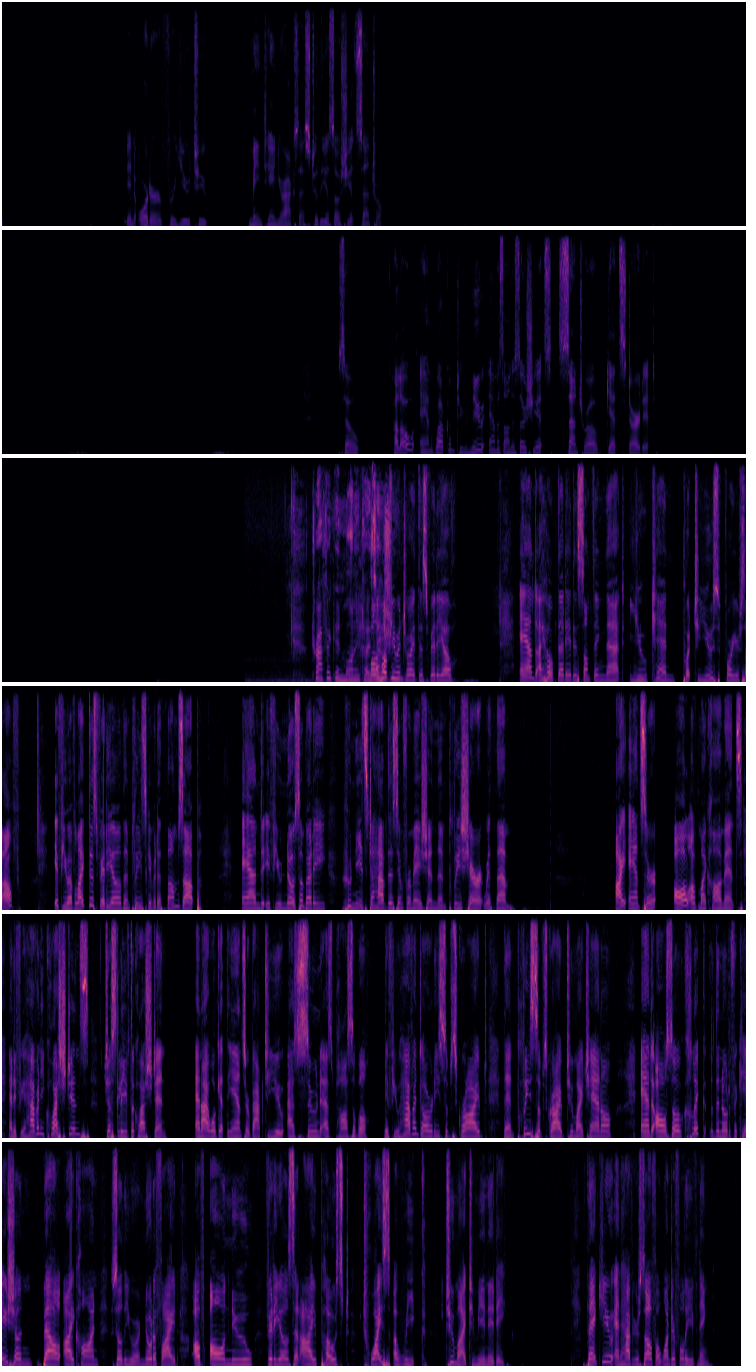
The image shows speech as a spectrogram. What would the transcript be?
in order for you to maintain your access to the Associate Central. So, hello and welcome to your new Amazon Associates Central Get Started. Traffic and monetization. Well, I hope you enjoyed this video. And I hope that it is something that you can put to use for yourself. If you have liked this video, then please give it a thumbs up. And if you know somebody who needs to have this information, then please share it with them. I answer all of my comments, and if you have any questions, just leave the question, and I will get the answer back to you as soon as possible. If you haven't already subscribed, then please subscribe to my channel and also click the notification bell icon so that you are notified of all new videos that I post twice a week to my community. Thank you and have yourself a wonderful evening.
